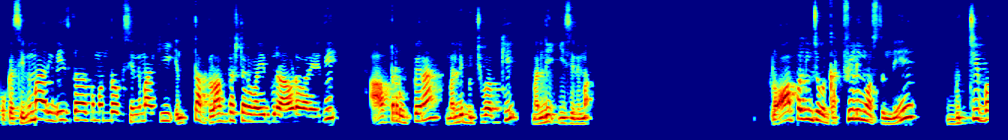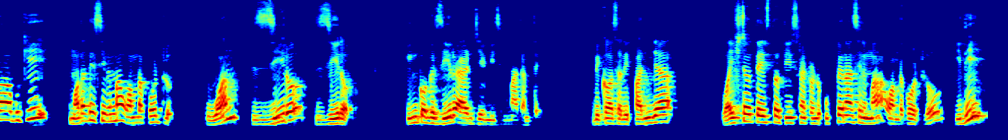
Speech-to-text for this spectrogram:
ఒక సినిమా రిలీజ్ కాకముందు ఒక సినిమాకి ఎంత బ్లాక్ బస్టర్ వైబ్ రావడం అనేది ఆఫ్టర్ ఉప్పేనా మళ్ళీ బుచ్చిబాబుకి మళ్ళీ ఈ సినిమా. లోపల నుంచి ఒక గట్ ఫీలింగ్ వస్తుంది. బుచ్చిబాబుకి మొదటి సినిమా వంద కోట్లు. One zero zero. ఇంకొక జీరో యాడ్ చేయండి ఈ సినిమాకి అంతే బికాస్ అది పంజా వైష్ణవ్ తేజ్తో తీసినటువంటి ఉప్పెన సినిమా వంద కోట్లు. ఇది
